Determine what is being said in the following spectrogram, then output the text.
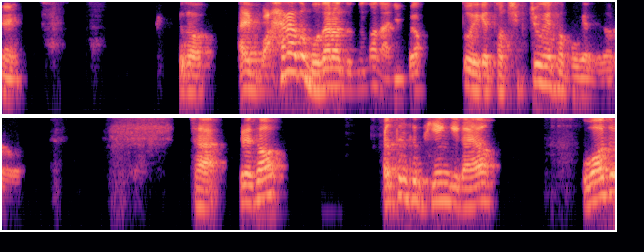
네. 그래서 아니 뭐 하나도 못 알아듣는 건 아니고요. 또 이게 더 집중해서 보게 되더라고요. 자, 그래서 여튼 그 비행기가요. was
